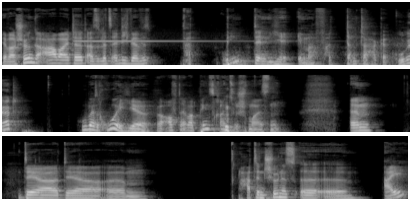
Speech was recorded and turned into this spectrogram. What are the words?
Der war schön gearbeitet, also letztendlich, wer pinkt denn hier immer, verdammte Hacke? Hubert? Hubert, Ruhe hier. Hör auf, da immer Pinks reinzuschmeißen. ähm, der, der, ähm, hatte ein schönes äh, äh, Ei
